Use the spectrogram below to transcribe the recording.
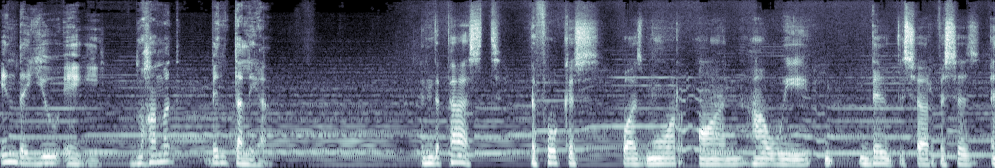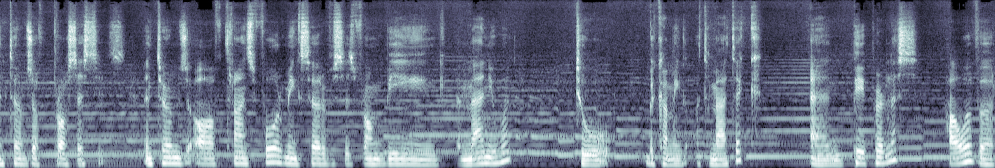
in the UAE, Mohammed bin Taliah. In the past, the focus was more on how we build the services in terms of processes, in terms of transforming services from being manual to becoming automatic and paperless. However,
